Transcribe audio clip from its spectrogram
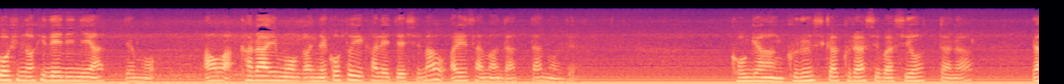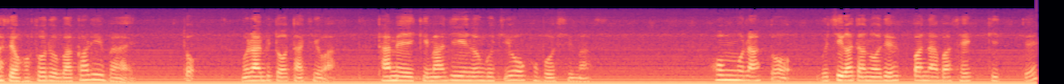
少しの日照りにあっても泡辛いもんが根こそぎ枯れてしまうありさまだったのです「こぎゃん苦しか暮らしばしよったら痩せ細るばかりばい」と村人たちはため息混じりの愚痴をこぼします。本村と内型の出っ歯なば石器って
